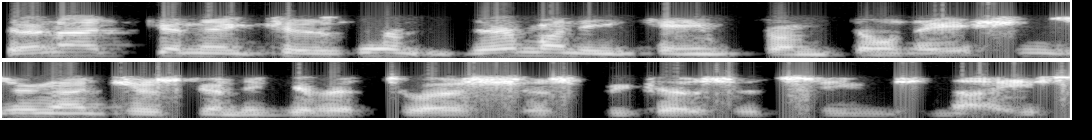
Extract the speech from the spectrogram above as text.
They're not going to, because their, their money came from donations. They're not just going to give it to us just because it seems nice.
